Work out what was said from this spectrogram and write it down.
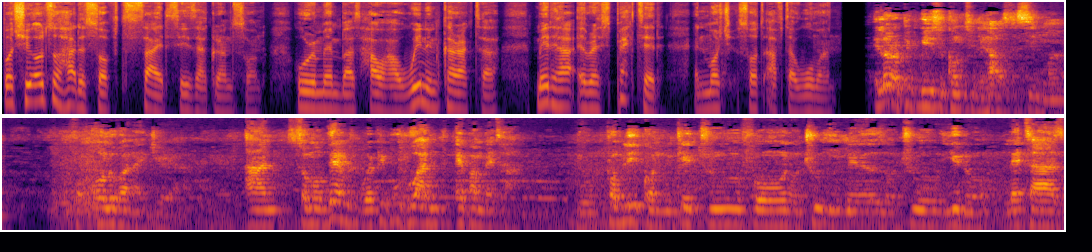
But she also had a soft side, says her grandson, who remembers how her winning character made her a respected and much sought after woman. A lot of people used to come to the house to see me from all over Nigeria. And some of them were people who hadn't ever met her. You probably communicate through phone or through emails or through you know letters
